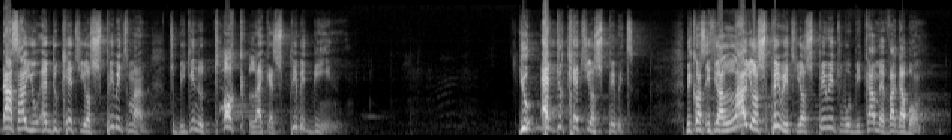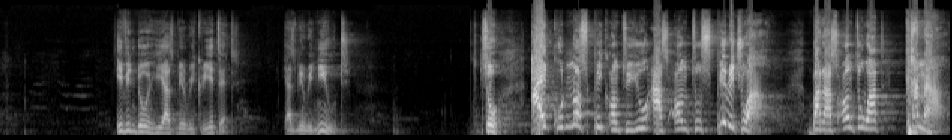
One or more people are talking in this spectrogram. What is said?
That's how you educate your spirit man to begin to talk like a spirit being. You educate your spirit. Because if you allow your spirit, your spirit will become a vagabond. Even though he has been recreated, he has been renewed. So I could not speak unto you as unto spiritual, but as unto what? Carnal.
